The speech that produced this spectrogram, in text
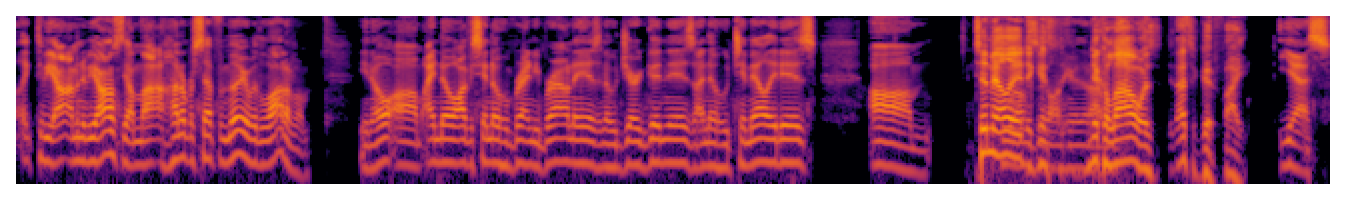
like to be, I'm going to be honest, I'm not 100 percent familiar with a lot of them. You know, um, I know obviously I know who Brandon Brown is. I know who Jared Gooden is. I know who Tim Elliott is. Um, Tim Elliott against Nicolau was that's a good fight. Yes.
